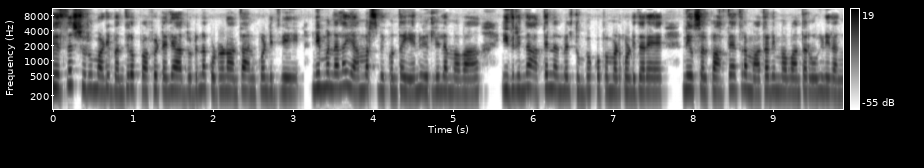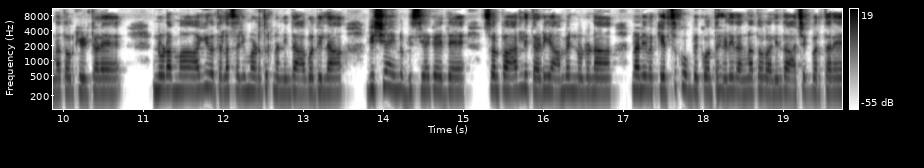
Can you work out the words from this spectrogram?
ಬಿಸ್ನೆಸ್ ಶುರು ಮಾಡಿ ಬಂದಿರೋ ಪ್ರಾಫಿಟ್ ಅಲ್ಲಿ ಆ ದುಡ್ಡನ್ನ ಕೊಡೋಣ ಅಂತ ಅನ್ಕೊಂಡಿದ್ವಿ. ನಿಮ್ಮನ್ನೆಲ್ಲ ಯಾಮರ್ಸ್ಬೇಕು ಅಂತ ಏನು ಇರ್ಲಿಲ್ಲ ಮಾವ. ಇದರಿಂದ ಅತ್ತೆ ನನ್ನ ಮೇಲೆ ತುಂಬಾ ಕೋಪ ಮಾಡ್ಕೊಂಡಿದ್ದಾರೆ. ನೀವು ಸ್ವಲ್ಪ ಅತ್ತೆ ಹತ್ರ ಮಾತಾಡಿ ಮಾವ ಅಂತ ರೋಹಿಣಿ ರಂಗನಾಥ್ ಅವ್ರು ಹೇಳ್ತಾಳೆ. ನೋಡಮ್ಮ, ಆಗಿರೋದೆಲ್ಲ ಸರಿ ಮಾಡೋದಕ್ಕೆ ನನ್ನಿಂದ ಆಗೋದಿಲ್ಲ. ವಿಷಯ ಇನ್ನು ಬಿಸಿಯಾಗೇ ಇದೆ. ಸ್ವಲ್ಪ ಆರ್ಲಿ ತಡಿ, ಆಮೇಲೆ ನೋಡೋಣ. ನಾನು ಇವಾಗ ಕೆಲ್ಸಕ್ಕೆ ಹೋಗ್ಬೇಕು ಅಂತ ಹೇಳಿ ರಂಗನಾಥ್ ಅವ್ರು ಅಲ್ಲಿಂದ ಆಚೆಗೆ ಬರ್ತಾರೆ.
